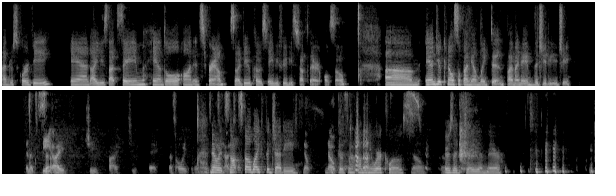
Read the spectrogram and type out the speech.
underscore v. And I use that same handle on Instagram. So I do post AV Foodie stuff there also. Um, and you can also find me on LinkedIn by my name, Vegeta UG. And that's So- B I G I T A. That's always. always No, it's how do you not spell spelled like Vegeti. it? Nope. It doesn't come anywhere close. No. There's a J in there.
